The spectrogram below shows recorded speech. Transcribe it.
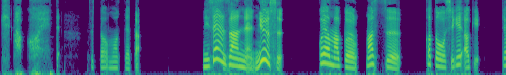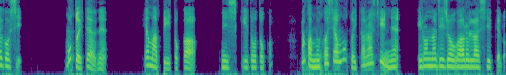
キーかっこいいってずっと思ってた。2003年ニュース。小山くん、まっすー、加藤茂明、ジャゴシ。もっといたよね。ヤマピーとか、錦戸とか。なんか昔はもっといたらしいね。いろんな事情があるらしいけど。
